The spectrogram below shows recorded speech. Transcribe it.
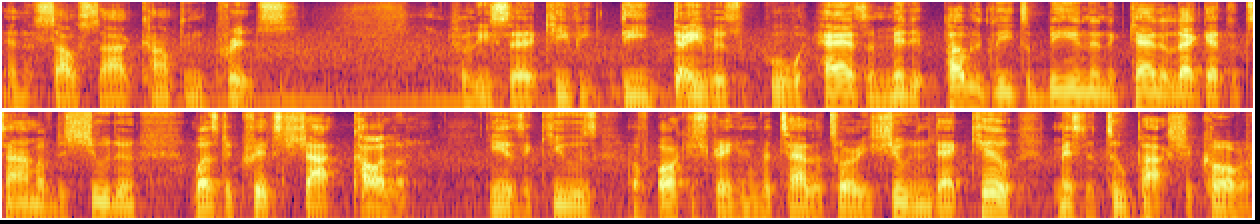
and the Southside Compton Crips. Police said Keefe D. Davis, who has admitted publicly to being in the Cadillac at the time of the shooting, was the Crips shot caller. He is accused of orchestrating retaliatory shooting that killed Mr. Tupac Shakur.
